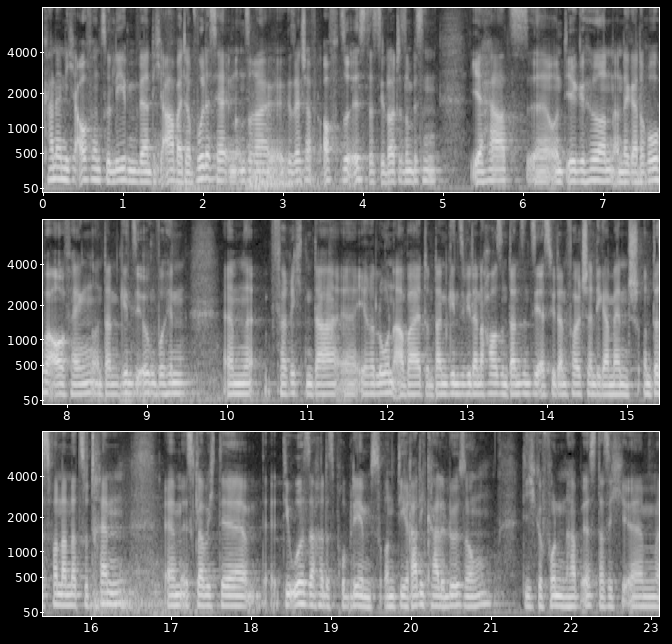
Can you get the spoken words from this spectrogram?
kann ja nicht aufhören zu leben, während ich arbeite, obwohl das ja in unserer Gesellschaft oft so ist, dass die Leute so ein bisschen ihr Herz äh, und ihr Gehirn an der Garderobe aufhängen und dann gehen sie irgendwo hin, ähm, verrichten da äh, ihre Lohnarbeit und dann gehen sie wieder nach Hause und dann sind sie erst wieder ein vollständiger Mensch. Und das voneinander zu trennen, ähm, ist, glaube ich, der, die Ursache des Problems. Und die radikale Lösung, die ich gefunden habe, ist, dass ich ähm,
